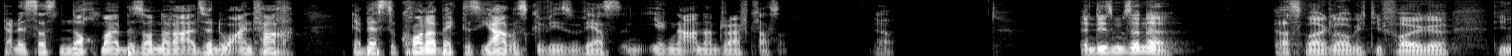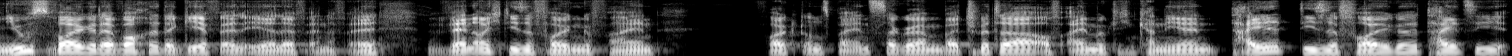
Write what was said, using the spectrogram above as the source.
dann ist das nochmal besonderer, als wenn du einfach der beste Cornerback des Jahres gewesen wärst in irgendeiner anderen Draftklasse. In diesem Sinne, das war, glaube ich, die Folge, die News-Folge der Woche der GFL, ELF, NFL. Wenn euch diese Folgen gefallen, folgt uns bei Instagram, bei Twitter, auf allen möglichen Kanälen. Teilt diese Folge, teilt sie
